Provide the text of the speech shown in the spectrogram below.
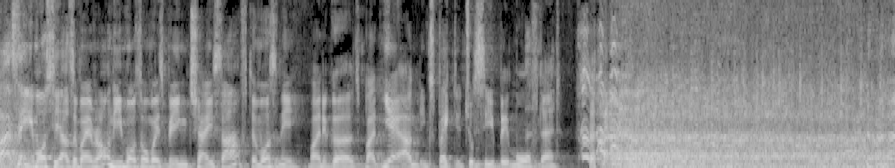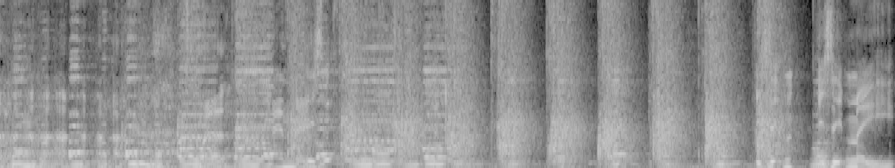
I think it was the other way around. He was always being chased after, wasn't he, by the girls? But yeah, I expected to see a bit more of that. Is it, is it me,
